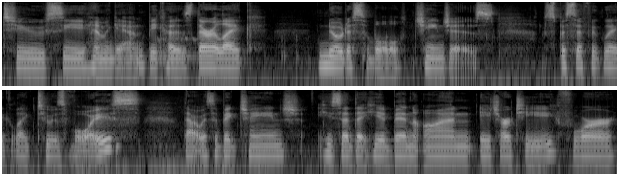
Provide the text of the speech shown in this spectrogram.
to see him again because there are like noticeable changes, specifically like to his voice. That was a big change. He said that he had been on HRT for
